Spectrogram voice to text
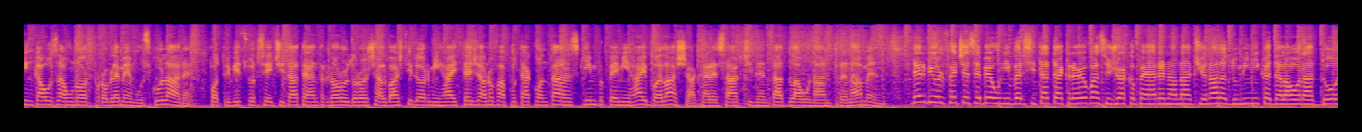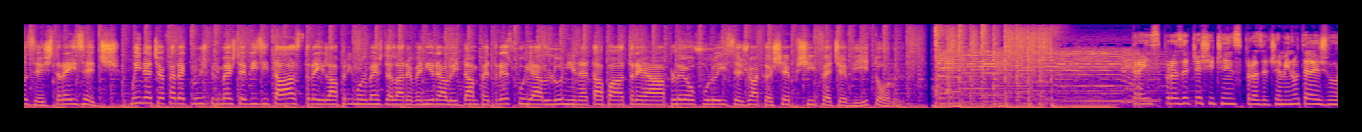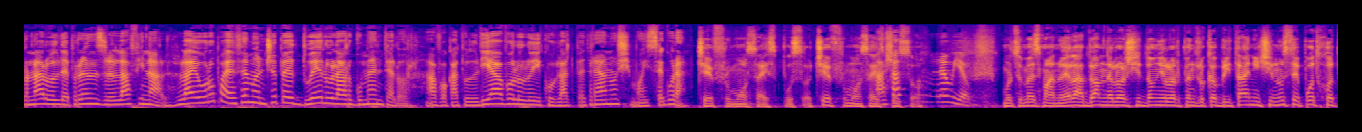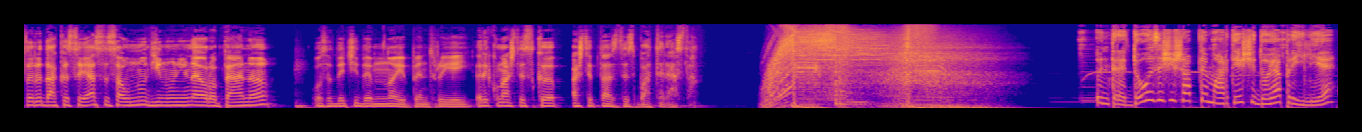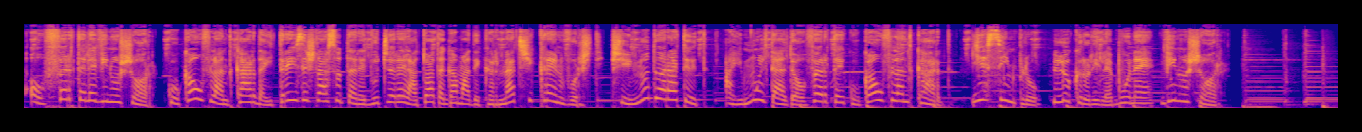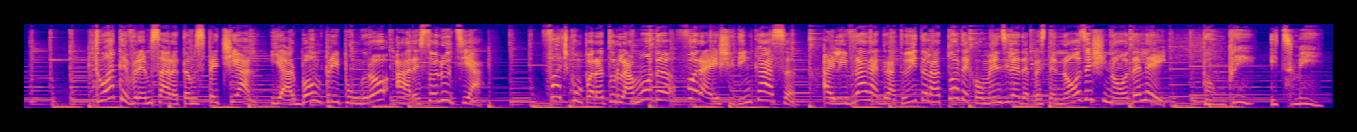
din cauza unor probleme musculare. Potrivit sursei citate, antrenorul roșii-albaștilor Mihai Teja nu va putea conta în schimb pe Mihai Bălașa, care s-a accidentat la un antrenament. Derbiul FCSB Universitatea Craiova se joacă pe Arena Națională duminică de la ora 20.30. Mâine CFR Cluj primește vizita Astrei la primul meci de la revenirea lui Dan Petrescu, iar luni în etapa a treia a play-off-ului se joacă Șep și FC Viitorul. 13 și 15 minute, jurnalul de prânz la final. La Europa FM începe duelul argumentelor. Avocatul diavolului cu Vlad Petreanu și Moise Guran. Ce frumos ai spus-o, ce frumos ai Așa spus-o. spun mereu eu. Mulțumesc, Manuela, doamnelor și domnilor, pentru că britanicii nu se pot hotărâ dacă să iasă sau nu din Uniunea Europeană. O să decidem noi pentru ei. Recunoașteți că așteptați dezbaterea asta. Între 27 martie și 2 aprilie, ofertele vin ușor. Cu Kaufland Card ai 30% reducere la toată gama de cărnați și crenvurști. Și nu doar atât, ai multe alte oferte cu Kaufland Card. E simplu, lucrurile bune vin ușor. Toate vrem să arătăm special, iar bompri.ro are soluția. Faci cumpărături la modă fără a ieși din casă. Ai livrarea gratuită la toate comenzile de peste 99 de lei. Bompri, it's me!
